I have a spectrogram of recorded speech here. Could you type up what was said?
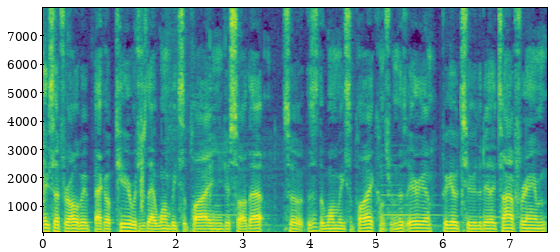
except for all the way back up here, which is that one week supply, and you just saw that. So this is the one week supply, it comes from this area. If we go to the daily time frame,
